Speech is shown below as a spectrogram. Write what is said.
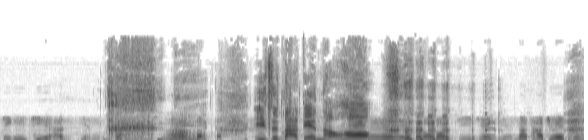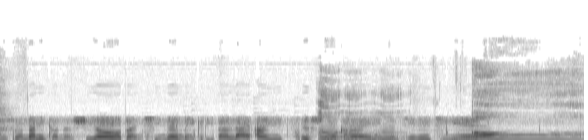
筋结很严重。”一直打电脑哈。对，手都肌腱炎。那他就会建议说：“那你可能需要短期内每个礼拜来按一次，疏开你的筋结。”哦。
